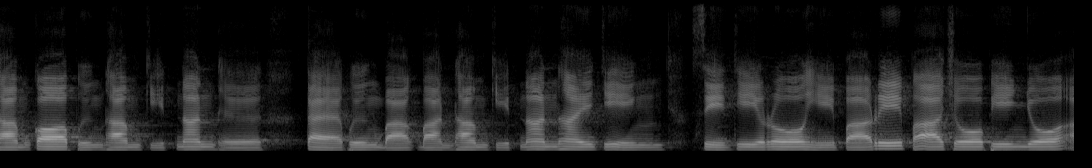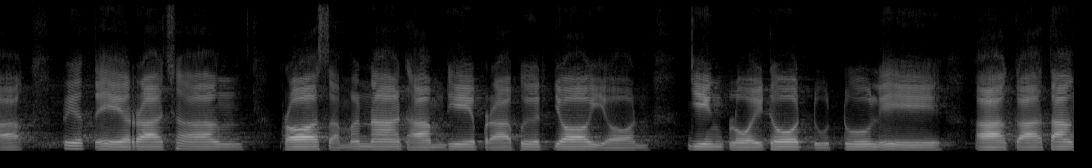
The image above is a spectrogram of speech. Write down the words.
ทำก็พึงทำกิจนั้นเถิดแต่พึงบากบานทำกิจนั้นให้จริง สิทธิโรหิปาริภาโชพิญโยอักเรเตราชัง เพเพราะสมณธรรมที่ประพฤติย่อหย่อน ยิ่งโปรยโทษดุดทุลี อากาตัง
